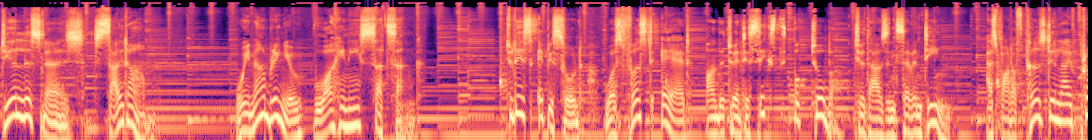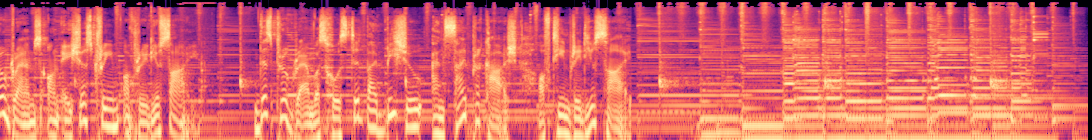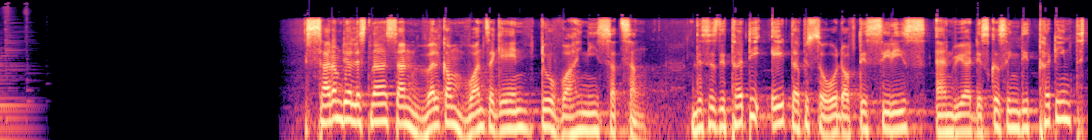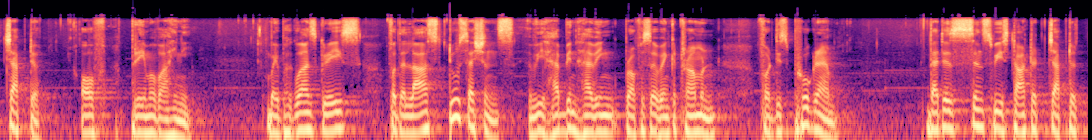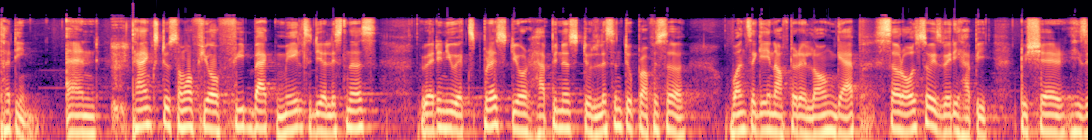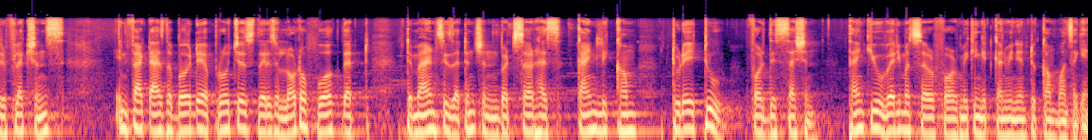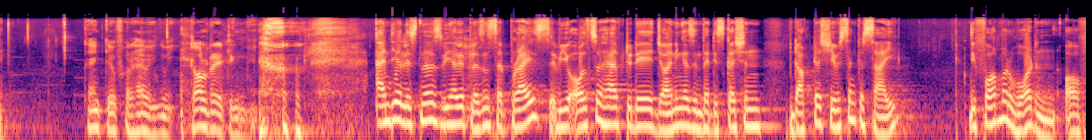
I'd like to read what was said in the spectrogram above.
Dear listeners, Sai Ram. We now bring you Vahini Satsang. Today's episode was first aired on the 26th October 2017 as part of Thursday live programs on Asia Stream of Radio Sai. This program was hosted by Bishu and Sai Prakash of Team Radio Sai. Saram, dear listeners, and welcome once again to Vahini Satsang. This is the 38th episode of this series, and we are discussing the 13th chapter of Prema Vahini. By Bhagwan's grace, for the last two sessions, we have been having Professor Venkataraman for this program. That is since we started chapter 13. And thanks to some of your feedback mails, dear listeners, wherein you expressed your happiness to listen to Professor once again after a long gap. Sir also is very happy to share his reflections. In fact, as the birthday approaches, there is a lot of work that demands his attention, but Sir has kindly come today too for this session. Thank you very much, Sir, for making it convenient to come once again. Thank you for having me, tolerating me. And dear listeners, we have a pleasant surprise. We also have today joining us in the discussion Dr. Shivasankar Sai, the former warden of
